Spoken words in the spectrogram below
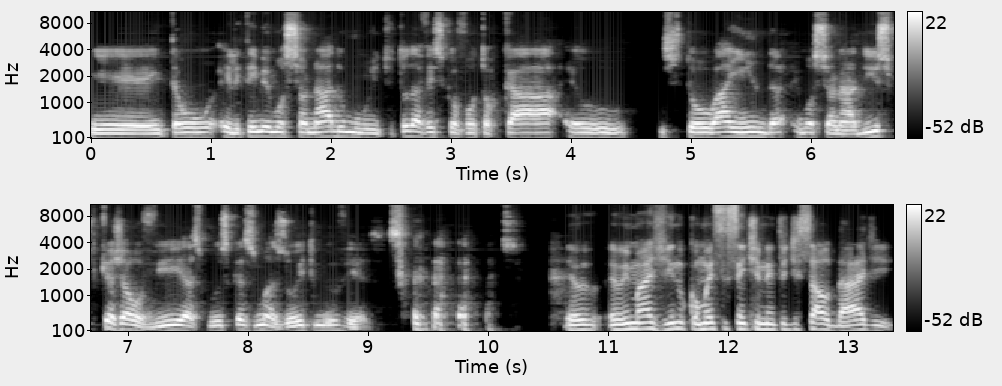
E, então ele tem me emocionado muito. Toda vez que eu vou tocar, eu estou ainda emocionado. Isso porque eu já ouvi as músicas umas oito mil vezes. eu, eu imagino como esse sentimento de saudade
